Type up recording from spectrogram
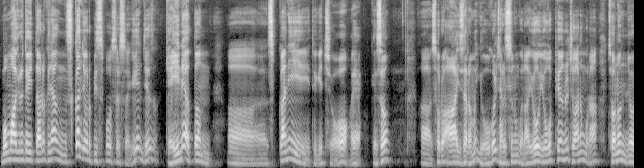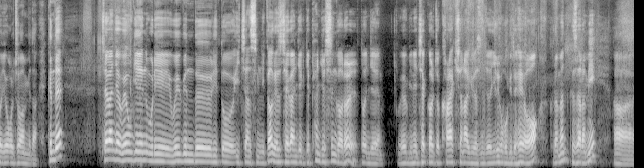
뭐뭐 하기로 돼 있다를 그냥 습관적으로 비스포스를 써요 그게 이제 개인의 어떤 어, 습관이 되겠죠 예 그래서 아, 서로 아 이 사람은 요걸 잘 쓰는구나. 요 요거 표현을 좋아하는구나. 저는 요 요걸 좋아합니다. 근데 제가 이제 외국인 우리 외국인들이 또 있지 않습니까? 그래서 제가 이제 이렇게 편지 를 쓴 거를 또 이제 외국인이 제 걸 좀 커렉션하기 위해서 이제 읽어보기도 해요. 그러면 그 사람이 아,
